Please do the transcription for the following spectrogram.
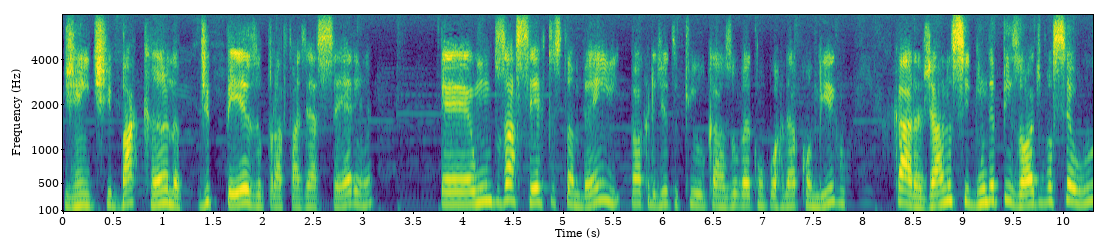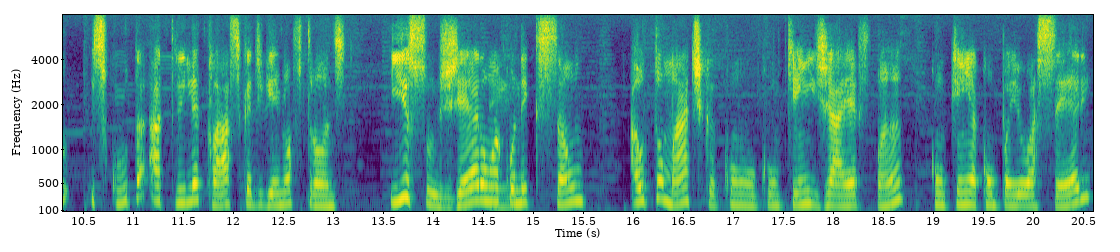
gente bacana, de peso para fazer a série, né? É, um dos acertos também, eu acredito que o Kazu vai concordar comigo, Cara, já no segundo episódio você escuta a trilha clássica de Game of Thrones. Isso gera uma Sim. conexão automática com, com quem já é fã, com quem acompanhou a série,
